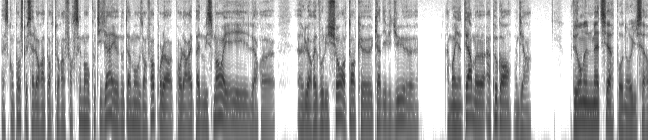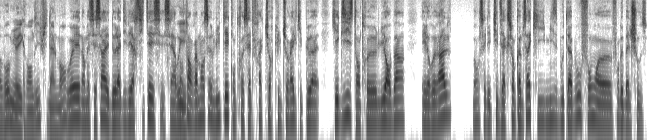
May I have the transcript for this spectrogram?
parce qu'on pense que ça leur apportera forcément au quotidien, et notamment aux enfants, pour leur, pour leur épanouissement et, et leur, euh, euh, leur évolution en tant euh, à moyen terme euh, un peu grand, on dira. Plus on a de matière pour nourrir le cerveau, mieux il grandit finalement. Oui, non, mais c'est ça, et de la diversité. C'est c'est Oui. important vraiment lutter contre cette fracture culturelle qui, peut, qui existe entre l'urbain et le rural. Bon, c'est des petites actions comme ça qui, mises bout à bout, font, euh, font de belles choses.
